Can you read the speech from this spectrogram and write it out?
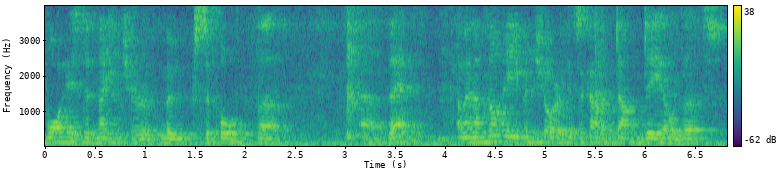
what is the nature of MOOC support for uh, them. I mean, I'm not even sure if it's a kind of done deal that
